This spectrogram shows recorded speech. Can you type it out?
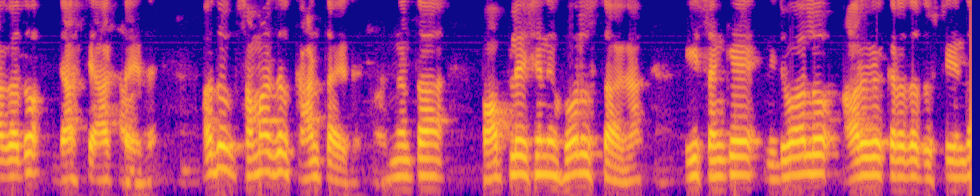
ಆಗೋದು ಜಾಸ್ತಿ ಆಗ್ತಾ ಇದೆ. ಅದು ಸಮಾಜದಲ್ಲಿ ಕಾಣ್ತಾ ಇದೆ. ಹಂಗಂತ ಪಾಪ್ಯುಲೇಷನ್ ಹೋಲಿಸಿದಾಗ ಈ ಸಂಖ್ಯೆ ನಿಜವಾಗ್ಲೂ ಆರೋಗ್ಯಕರದ ದೃಷ್ಟಿಯಿಂದ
